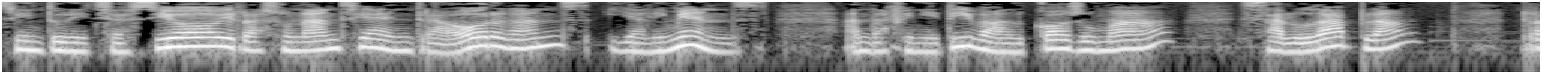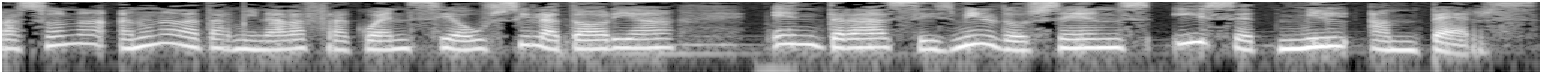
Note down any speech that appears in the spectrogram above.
sintonització i ressonància entre òrgans i aliments. En definitiva, el cos humà, saludable, ressona en una determinada freqüència oscil·latòria entre 6.200 i 7.000 ampers.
